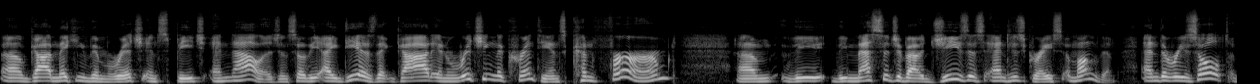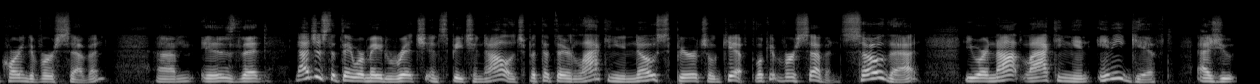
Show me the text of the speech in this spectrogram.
uh, God making them rich in speech and knowledge. And so the idea is that God, enriching the Corinthians, confirmed um, the, the message about Jesus and his grace among them. And the result, according to verse 7, um, is that not just that they were made rich in speech and knowledge, but that they're lacking in no spiritual gift. Look at verse 7 so that you are not lacking in any gift as you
